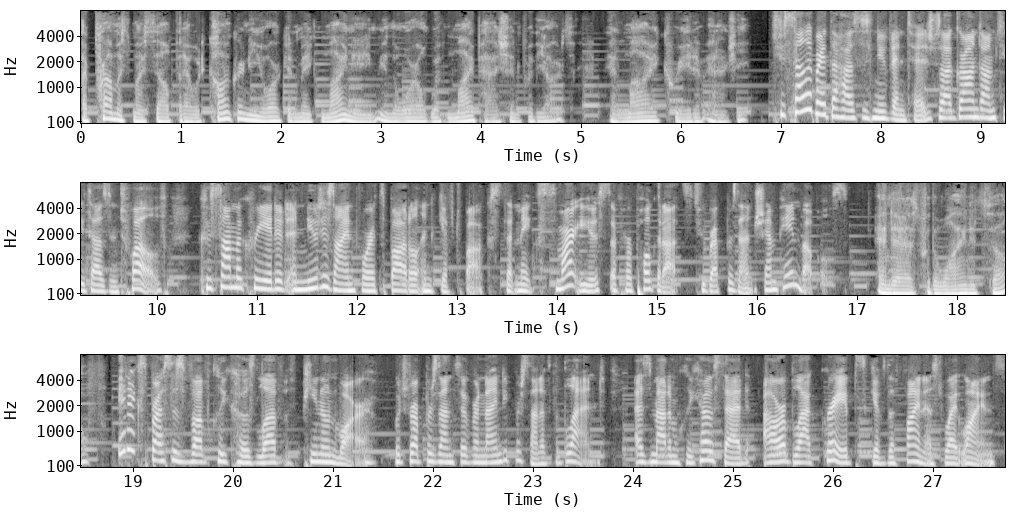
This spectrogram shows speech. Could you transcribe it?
I promised myself that I would conquer New York and make my name in the world with my passion for the arts and my creative energy. To celebrate the house's new vintage, La Grande Dame 2012, Kusama created a new design for its bottle and gift box that makes smart use of her polka dots to represent champagne bubbles. And as for the wine itself? It expresses Veuve Clicquot's love of Pinot Noir, which represents over 90% of the blend. As Madame Clicquot said, our black grapes give the finest white wines.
